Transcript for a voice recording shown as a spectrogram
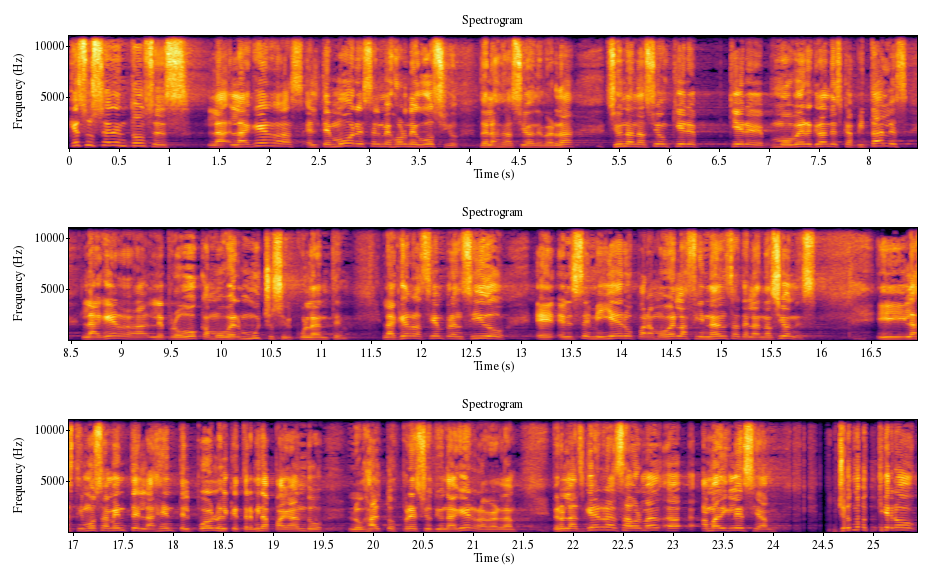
¿Qué sucede entonces? las guerras, el temor es el mejor negocio de las naciones, ¿verdad? Si una nación quiere, quiere mover grandes capitales, la guerra le provoca mover mucho circulante. Las guerras siempre han sido el, el semillero para mover las finanzas de las naciones. Y lastimosamente la gente, el pueblo es el que termina pagando los altos precios de una guerra, ¿verdad? Pero las guerras, amada iglesia, yo no quiero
